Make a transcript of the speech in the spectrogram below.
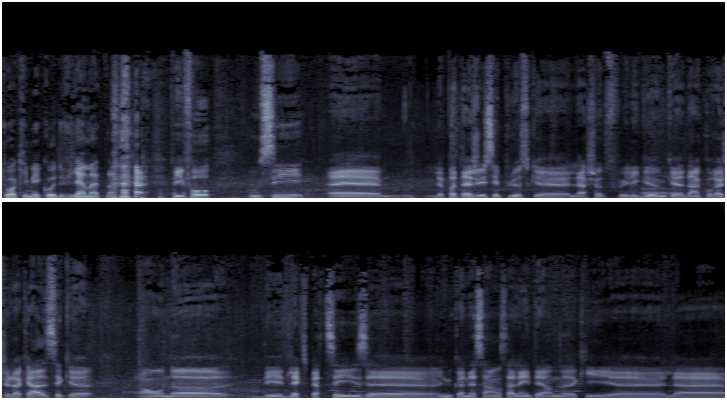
toi qui m'écoutes, viens maintenant. puis, il faut aussi, le potager, c'est plus que l'achat de fruits et légumes ah. que d'encourager local. C'est que on a de l'expertise, euh, une connaissance à l'interne euh, qui est euh,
